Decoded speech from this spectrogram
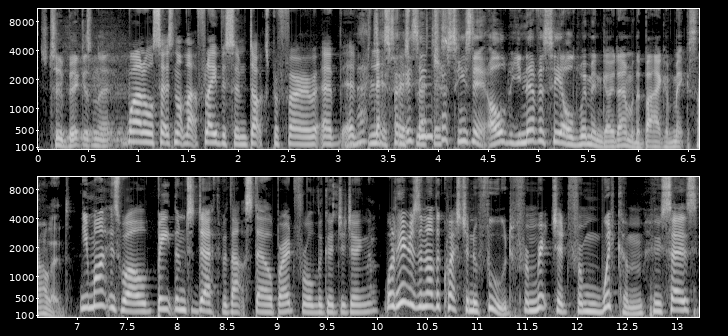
It's too big, isn't it? Well, also, it's not that flavoursome. Ducks prefer a, a Lettuce. less crisp it's lettuce. interesting, isn't it? Old, you never see old women go down with a bag of mixed salad. You might as well beat them to death with that stale bread for all the good you're doing them. Well, here is another question of food from Richard from Wickham, who says,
